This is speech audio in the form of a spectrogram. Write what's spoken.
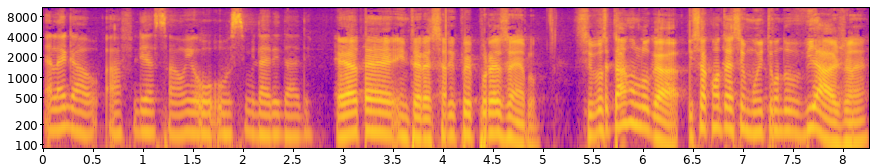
É legal a filiação ou, ou similaridade. É até interessante porque, por exemplo, se você está num lugar, isso acontece muito quando viaja, né?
